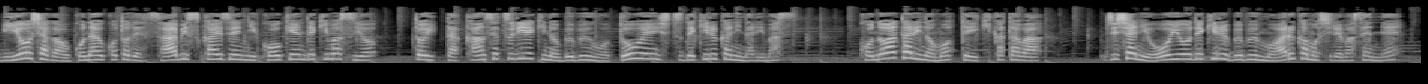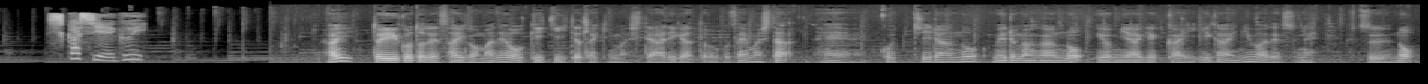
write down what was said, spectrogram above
利用者が行うことでサービス改善に貢献できますよ、といった間接利益の部分をどう演出できるかになります。このあたりの持っていき方は、自社に応用できる部分もあるかもしれませんね。しかしえぐい。はい。ということで最後までお聞きいただきましてありがとうございました。えー、こちらのメルマガの読み上げ会以外にはですね、普通の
